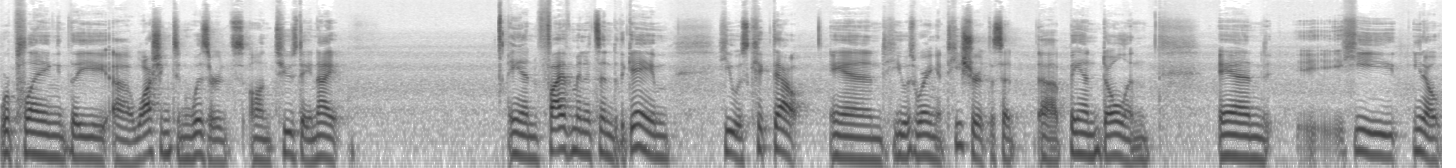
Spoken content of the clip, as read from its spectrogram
were playing the uh, Washington Wizards on Tuesday night, and five minutes into the game, he was kicked out, and he was wearing a T-shirt that said uh, "Ban Dolan," and he, you know,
